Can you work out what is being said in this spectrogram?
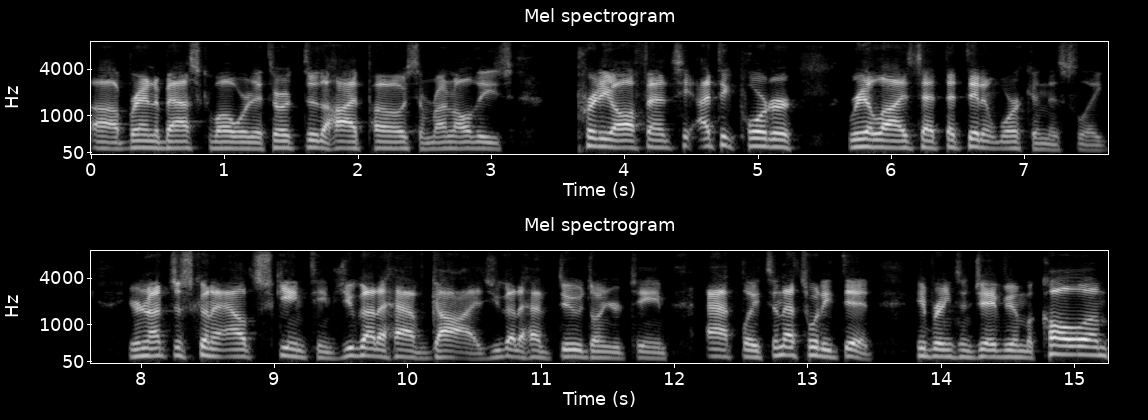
uh, brand of basketball where they throw it through the high post and run all these pretty offense. I think Porter realized that that didn't work in this league. You're not just going to out scheme teams. You got to have guys. You got to have dudes on your team, athletes, and that's what he did. He brings in J.V. McCollum,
